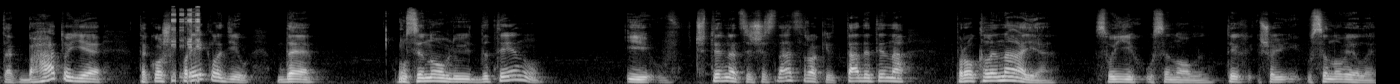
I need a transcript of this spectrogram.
Так багато є також прикладів, де усиновлюють дитину, і в 14-16 років та дитина проклинає своїх усиновлень, тих, що її усиновили,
